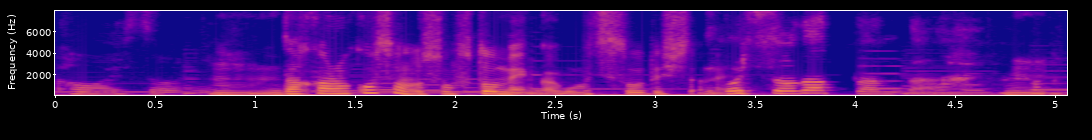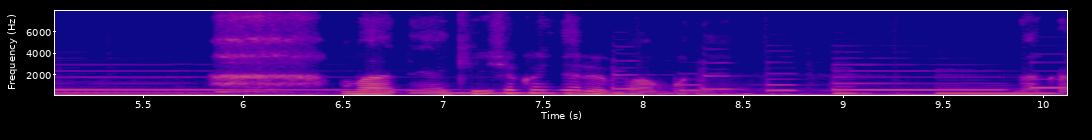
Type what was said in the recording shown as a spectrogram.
かわいそううに、ん、だからこそのソフト麺がごちそうでしたね。ごちそうだったんだ。うん まあね給食に出るパンもねなんか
